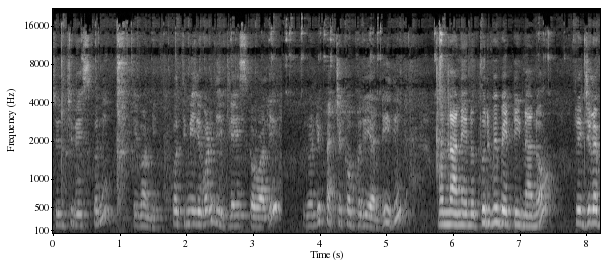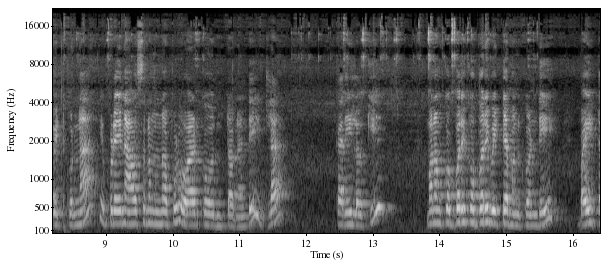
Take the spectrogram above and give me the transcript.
చుంచి వేసుకొని ఇదిగోండి కొత్తిమీర కూడా దీంట్లో వేసుకోవాలి. ఇదిగోండి పచ్చ కొబ్బరి అండి ఇది. మొన్న నేను తురిమి పెట్టినాను. ఫ్రిడ్జ్లో పెట్టుకున్నా. ఎప్పుడైనా అవసరం ఉన్నప్పుడు వాడుకుంటానండి ఇట్లా కర్రీలోకి. మనం కొబ్బరి కొబ్బరి పెట్టామనుకోండి బయట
